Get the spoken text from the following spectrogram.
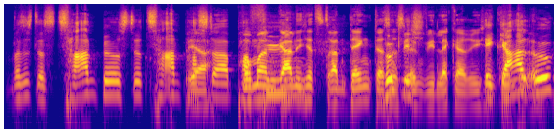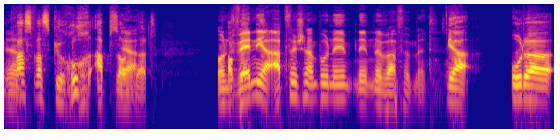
was ist das, Zahnbürste, Zahnpasta, ja. Parfüm. Wo man gar nicht jetzt dran denkt, dass es Wirklich irgendwie lecker riechen Egal könnte. irgendwas, was Geruch absondert. Ja. Und wenn ihr Apfelshampoo nehmt, nehmt eine Waffe mit. Ja. Oder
